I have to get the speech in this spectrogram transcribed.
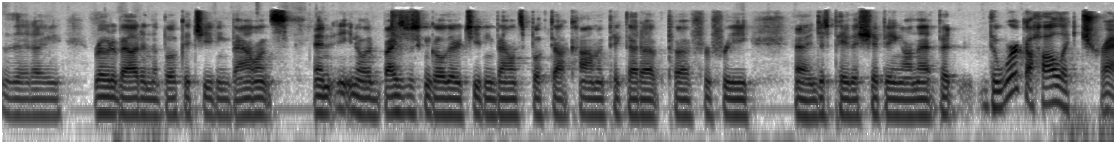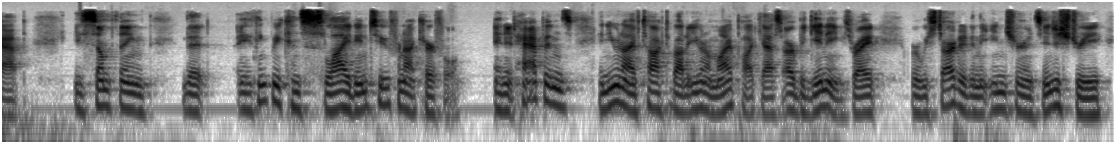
that I wrote about in the book Achieving Balance. And you know, advisors can go there achievingbalancebook.com and pick that up uh, for free and just pay the shipping on that. But the workaholic trap is something that I think we can slide into if we're not careful. And it happens, and you and I have talked about it even on my podcast, our beginnings, right? Where we started in the insurance industry,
